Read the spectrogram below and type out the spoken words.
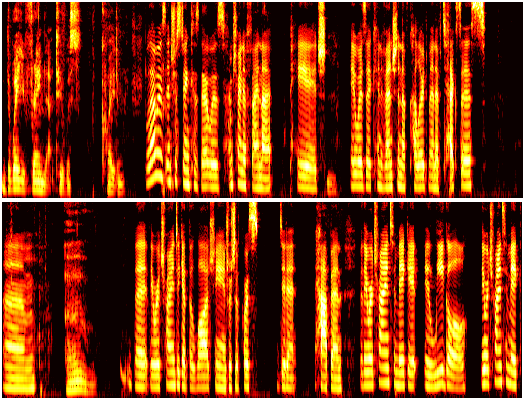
the way you framed that too was quite. Well, that was interesting because there was. I'm trying to find that page. Mm. It was a convention of colored men of Texas. Um, oh that they were trying to get the law changed, which of course didn't happen, but they were trying to make it illegal. They were trying to make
